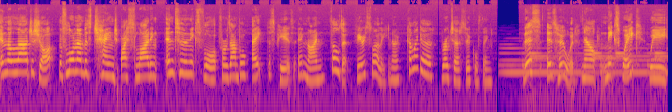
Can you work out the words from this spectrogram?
in the larger shot, the floor numbers change by sliding into the next floor. For example, 8 disappears and 9 fills it very slowly, you know, kind of like a rota circle thing. This is Whowood. Now, next week, we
